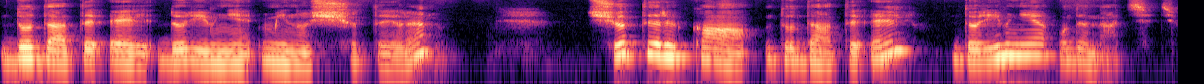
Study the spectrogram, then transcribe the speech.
додати L дорівнює мінус 4. 4k додати L дорівнює 11.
